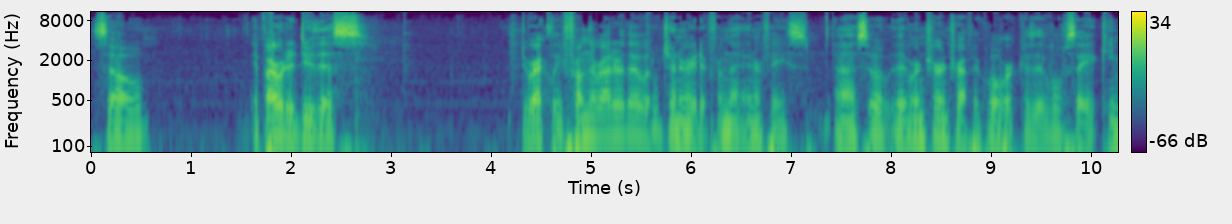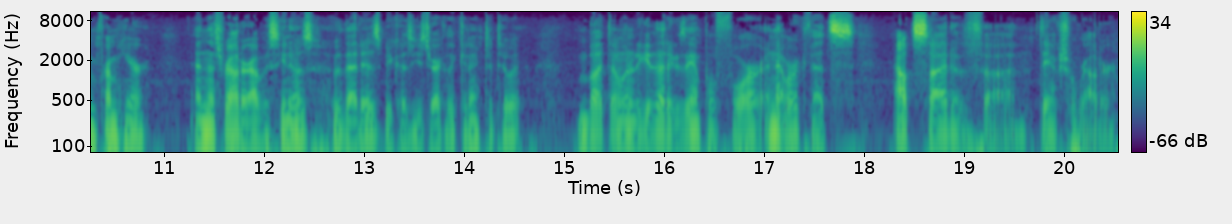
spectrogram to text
so if I were to do this directly from the router though it'll generate it from that interface uh, so it, the return traffic will work because it will say it came from here and this router obviously knows who that is because he's directly connected to it but I wanted to give that example for a network that's outside of uh, the actual router.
